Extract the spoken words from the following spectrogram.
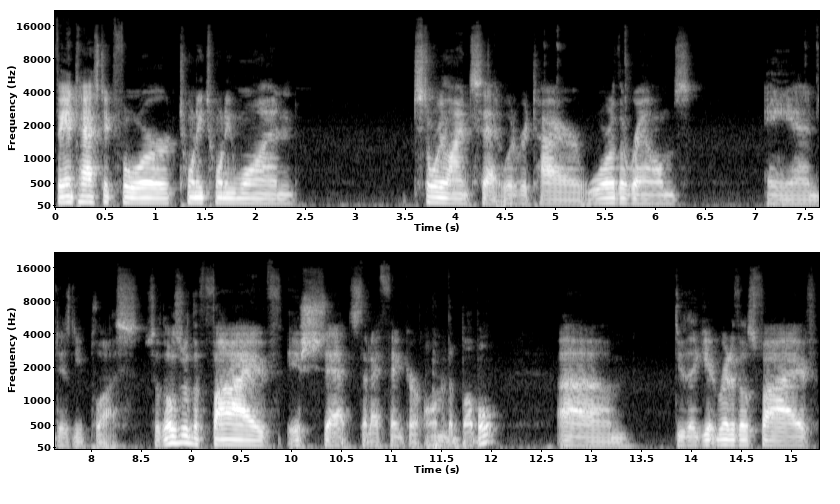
Fantastic Four, 2021 storyline set would retire, War of the Realms, and Disney Plus. So those are the five ish sets that I think are on the bubble. Um, do they get rid of those five?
